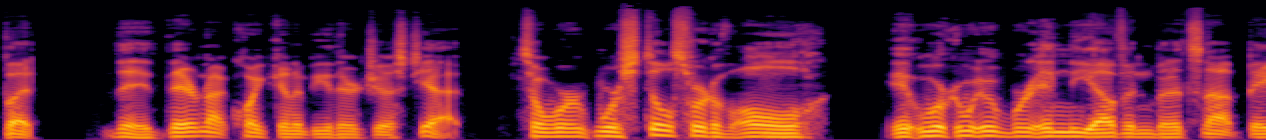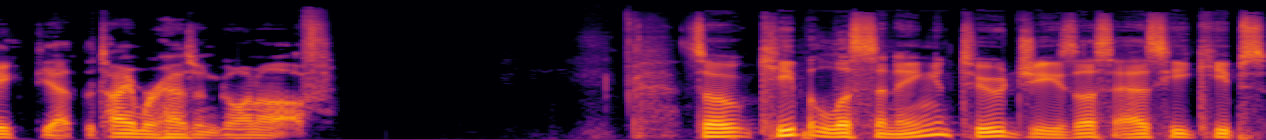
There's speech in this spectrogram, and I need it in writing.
but they, they're not quite going to be there just yet. So we're we're still sort of all it, we're, we're in the oven but it's not baked yet. The timer hasn't gone off. So keep listening to jesus as he keeps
